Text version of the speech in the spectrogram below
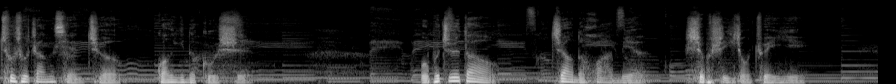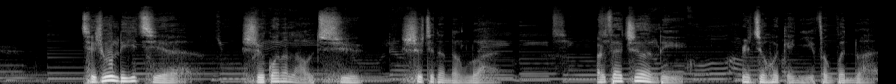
处处彰显着光阴的故事。我不知道这样的画面是不是一种追忆。起初理解时光的老去，世间的冷暖，而在这里，人就会给你一份温暖。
